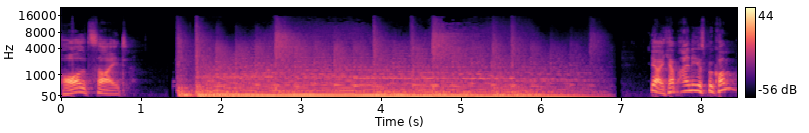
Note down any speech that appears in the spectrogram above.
Haulzeit. Ja, ich habe einiges bekommen.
